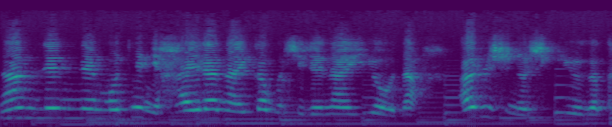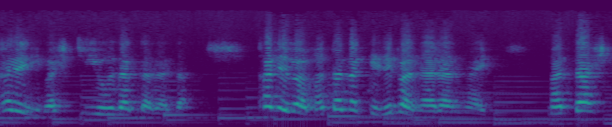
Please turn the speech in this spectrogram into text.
何千年も手に入らないかもしれないようなある種の子宮が彼には必要だからだ。彼は待たなければならない。また人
